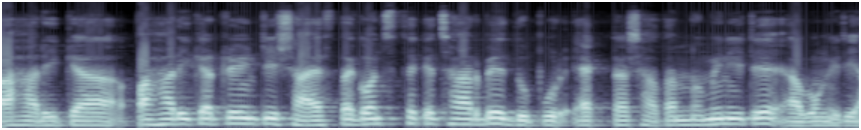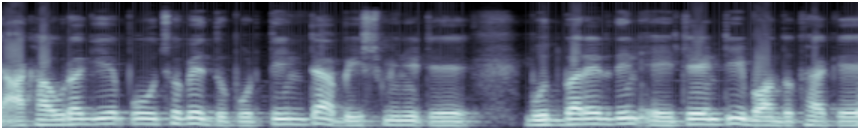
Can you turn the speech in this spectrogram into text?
পাহাড়িকা। পাহাড়িকা ট্রেনটি শায়েস্তাগঞ্জ থেকে ছাড়বে দুপুর একটা সাতান্ন মিনিটে এবং এটি আখাউড়া গিয়ে পৌঁছবে দুপুর তিনটা বিশ মিনিটে। বুধবারের দিন এই ট্রেনটি বন্ধ থাকে।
